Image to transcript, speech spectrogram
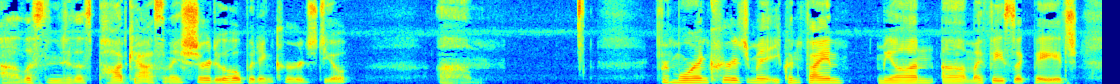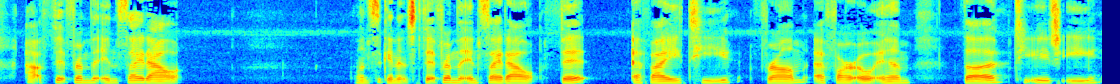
uh, listening to this podcast, and I sure do hope it encouraged you. Um, for more encouragement, you can find me on uh, my Facebook page at Fit From the Inside Out. Once again, it's Fit From the Inside Out. Fit, F I T, from, F R O M, the, T H E,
